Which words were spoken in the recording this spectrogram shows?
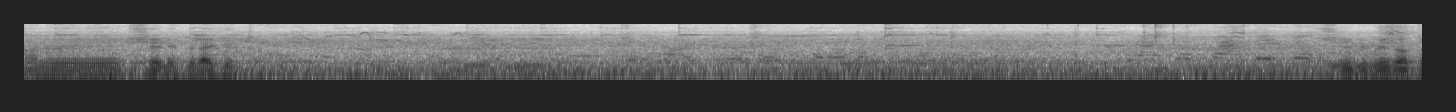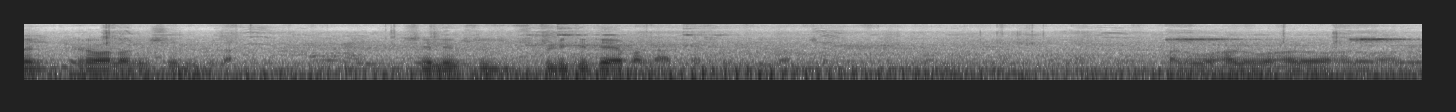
आणि शेलिपीला घेतो. शिल्पीचा तर फिरवा लागली शिलबीला शिलबीची स्पीड किती आहे बघा आता शिलबीला हळू हळू हळू हळू हळू.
